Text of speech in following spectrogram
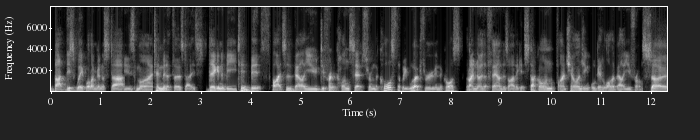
But this week, what I'm going to start is my 10 minute Thursdays. They're going to be tidbits, bites of value, different concepts from the course that we work through in the course. But I know that founders either get stuck on, find challenging, or get a lot of value from. So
